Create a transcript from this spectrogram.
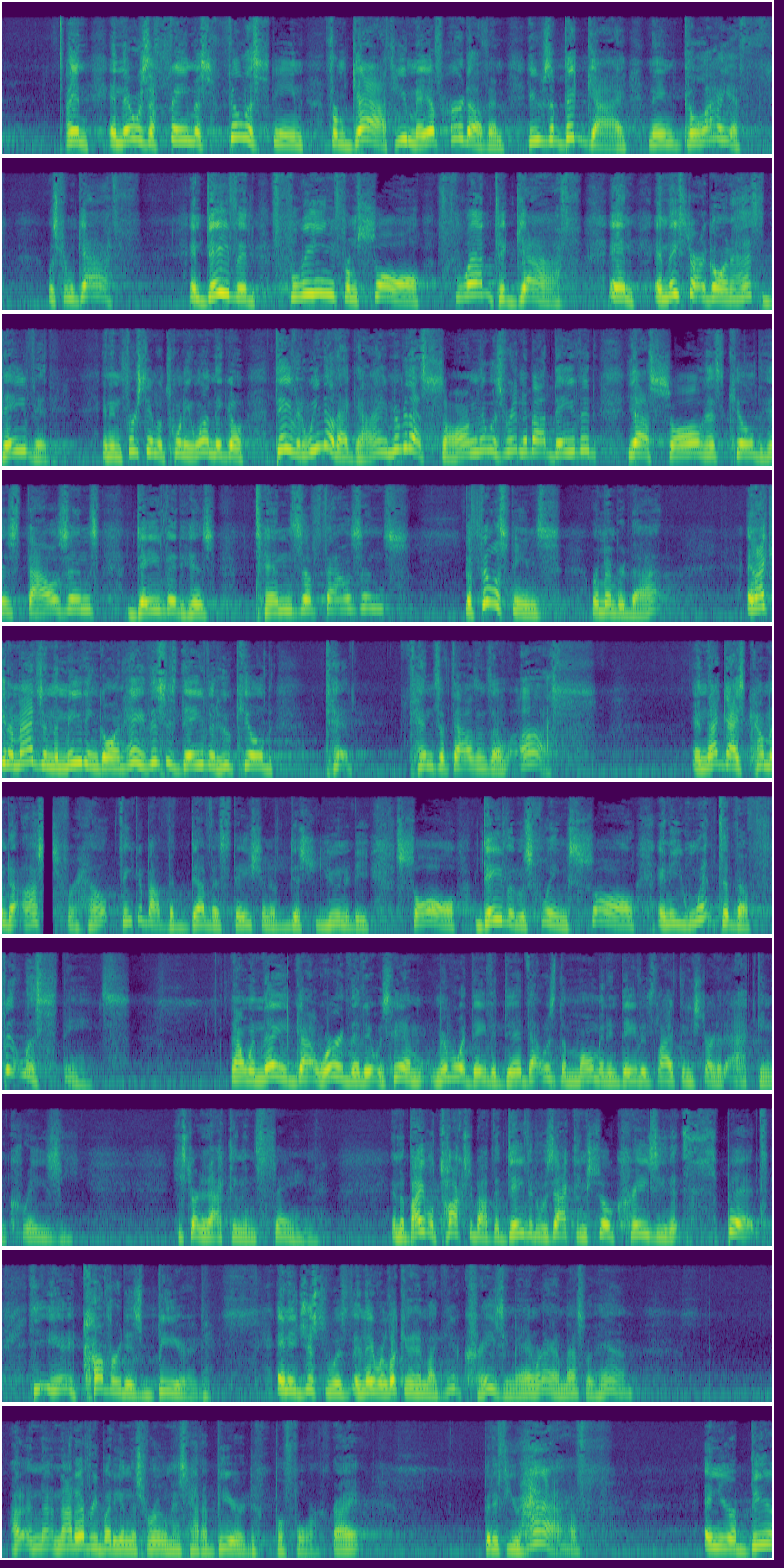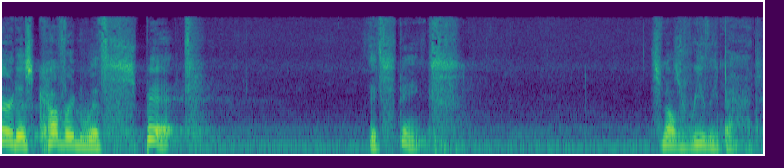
And, and there was a famous Philistine from Gath. You may have heard of him. He was a big guy named Goliath, was from Gath. And David, fleeing from Saul, fled to Gath. And, and they started going, ah, that's David. And in 1 Samuel 21, they go, David, we know that guy. Remember that song that was written about David? Yeah, Saul has killed his thousands, David his tens of thousands. The Philistines remembered that. And I can imagine the meeting going, hey, this is David who killed tens of thousands of us. And that guy's coming to us for help. Think about the devastation of disunity. Saul, David was fleeing Saul, and he went to the Philistines. Now, when they got word that it was him, remember what David did? That was the moment in David's life that he started acting crazy. He started acting insane. And the Bible talks about that David was acting so crazy that spit he, covered his beard. And he just was, and they were looking at him like, You're crazy, man. We're not going to mess with him. I, not everybody in this room has had a beard before, right? But if you have, and your beard is covered with spit, it stinks. It smells really bad.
